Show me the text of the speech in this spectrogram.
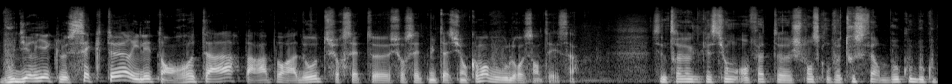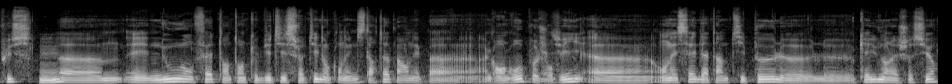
vous diriez que le secteur, il est en retard par rapport à d'autres sur cette, sur cette mutation? Comment vous, vous le ressentez, ça? C'est une très bonne question. En fait, euh, je pense qu'on peut tous faire beaucoup, beaucoup plus. Mhm. Euh, et nous, en fait, en tant que Beauty Disrupted, donc on est une start-up, hein, on n'est pas un grand groupe aujourd'hui, euh, on essaye d'être un petit peu le, caillou dans la chaussure.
